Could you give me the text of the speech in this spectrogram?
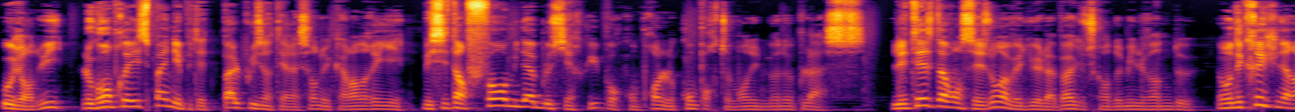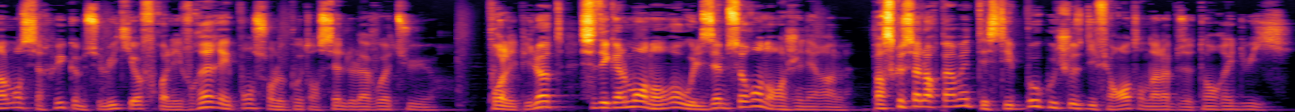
Aujourd'hui, le Grand Prix d'Espagne n'est peut-être pas le plus intéressant du calendrier, mais c'est un formidable circuit pour comprendre le comportement d'une monoplace. Les tests d'avant-saison avaient lieu là-bas jusqu'en 2022, et on décrit généralement ce circuit comme celui qui offre les vraies réponses sur le potentiel de la voiture. Pour les pilotes, c'est également un endroit où ils aiment se rendre en général, parce que ça leur permet de tester beaucoup de choses différentes en un laps de temps réduit.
